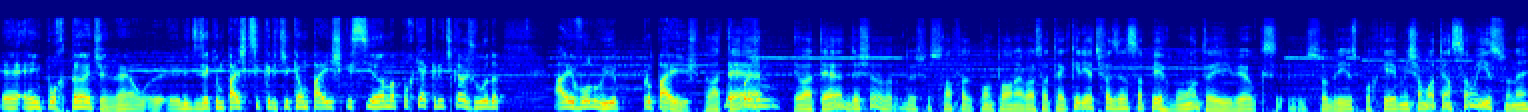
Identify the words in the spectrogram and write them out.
é, é importante, né? Ele dizia que um país que se critica é um país que se ama porque a crítica ajuda a evoluir para o país. Eu até, de... eu até deixa, deixa eu só pontuar um negócio. Eu até queria te fazer essa pergunta e ver o que, sobre isso, porque me chamou a atenção isso, né?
